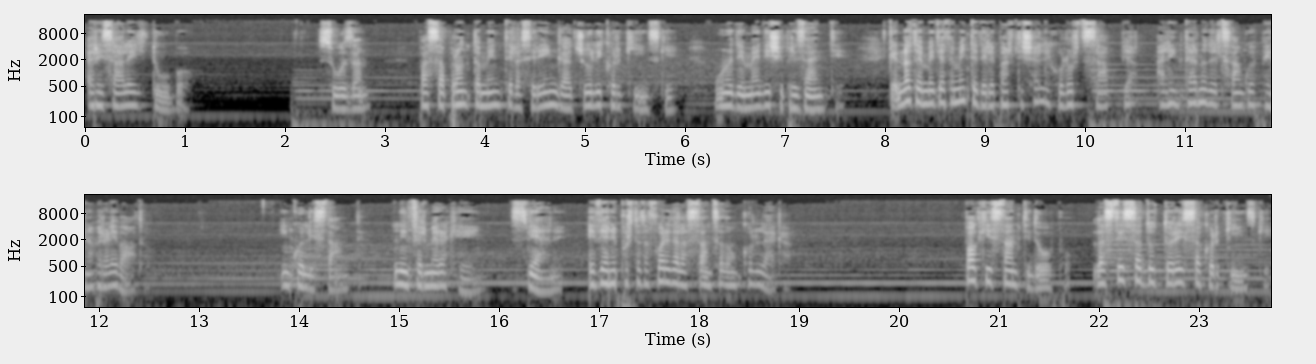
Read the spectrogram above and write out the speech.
risale il tubo. Susan passa prontamente la siringa a Julie Korkinski, uno dei medici presenti, che nota immediatamente delle particelle color sabbia all'interno del sangue appena prelevato. In quell'istante, l'infermiera Kane sviene e viene portata fuori dalla stanza da un collega. Pochi istanti dopo, la stessa dottoressa Korkinski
